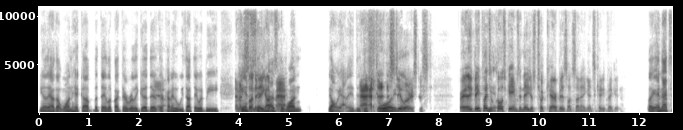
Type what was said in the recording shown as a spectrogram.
You know, they have that one hiccup, but they look like they're really good. They're yeah. they're kind of who we thought they would be. And Kansas Sunday, City has the one. Oh yeah, they, they After the Steelers just right, they played some yeah. close games and they just took care of business on Sunday against Kenny Pickett. Like, and that's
